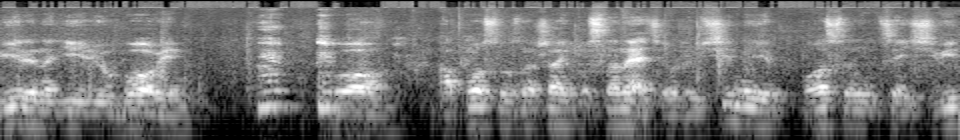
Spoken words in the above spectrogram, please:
віри, надії, любові. Бо апостол означає посланець. Отже, всі ми є послані в цей світ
